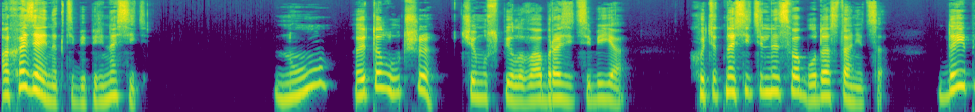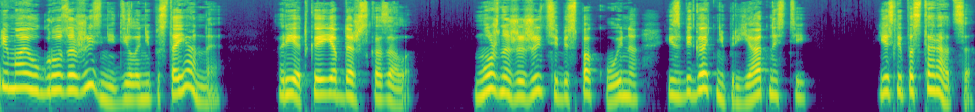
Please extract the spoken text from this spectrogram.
а хозяина к тебе переносить. Ну, это лучше, чем успела вообразить себе я. Хоть относительная свобода останется. Да и прямая угроза жизни – дело непостоянное. Редкое, я бы даже сказала. Можно же жить себе спокойно, избегать неприятностей, если постараться.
